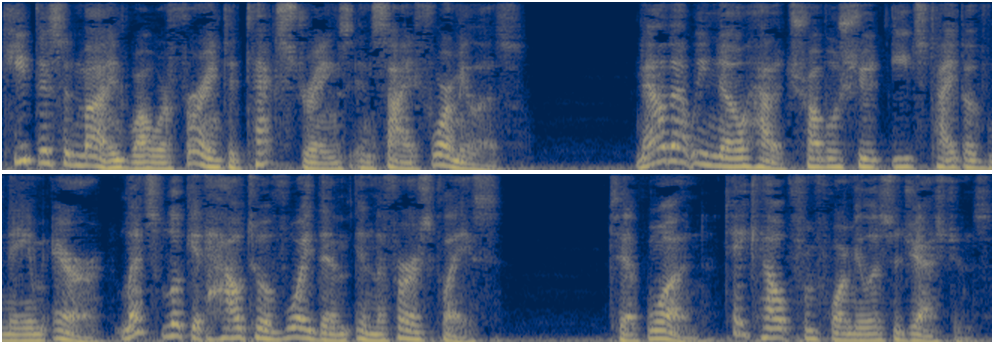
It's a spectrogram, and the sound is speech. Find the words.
Keep this in mind while referring to text strings inside formulas. Now that we know how to troubleshoot each type of name error, let's look at how to avoid them in the first place. Tip 1. Take help from formula suggestions.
